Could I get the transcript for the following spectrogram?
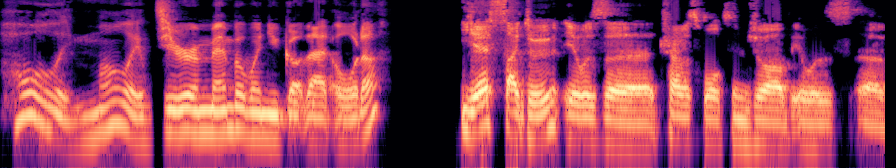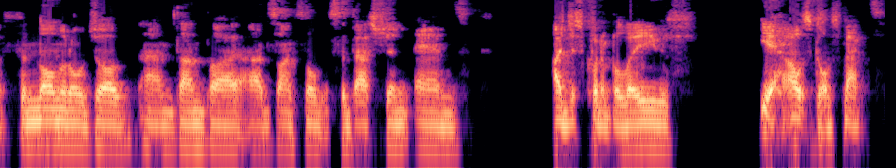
holy moly! Do you remember when you got that order? Yes, I do. It was a Travis Walton job. It was a phenomenal job um, done by our design consultant Sebastian, and I just couldn't believe. Yeah, I was gobsmacked.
